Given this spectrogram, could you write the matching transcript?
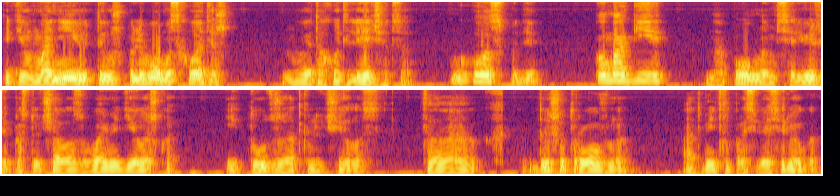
Пневмонию ты уж по-любому схватишь. Но это хоть лечится. Господи, помоги! На полном серьезе простучала зубами девушка и тут же отключилась. Так, дышит ровно, отметил про себя Серега.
